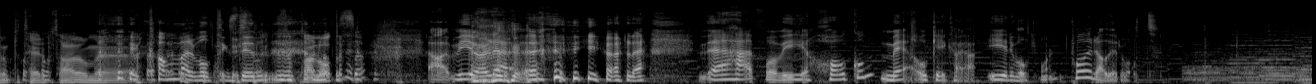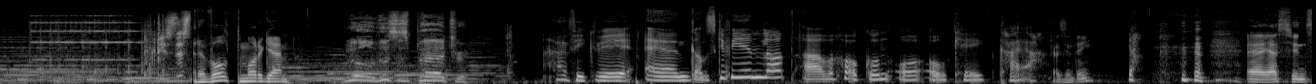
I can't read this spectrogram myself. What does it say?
sånn potet med Det kan være voldtektstiden. Ta låt, eller? Ja, vi gjør det. vi gjør det. Her får vi Håkon med OK Kaja i Revoltmorgen på Radio Revolt. Revoltmorgen. Her fikk vi en ganske fin låt av Håkon og OK Kaja. Kan jeg si en ting? Ja. Eh, jeg syns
